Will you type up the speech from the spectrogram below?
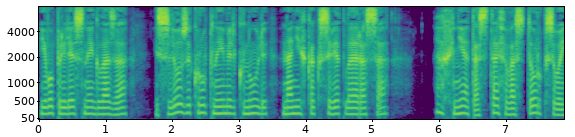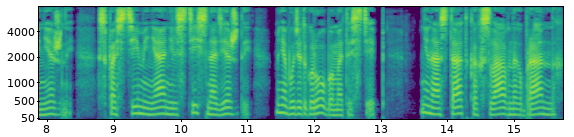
его прелестные глаза, и слезы крупные мелькнули, на них, как светлая роса. Ах, нет, оставь восторг свой нежный, спасти меня, не льстись надеждой, мне будет гробом эта степь. Не на остатках славных, бранных,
